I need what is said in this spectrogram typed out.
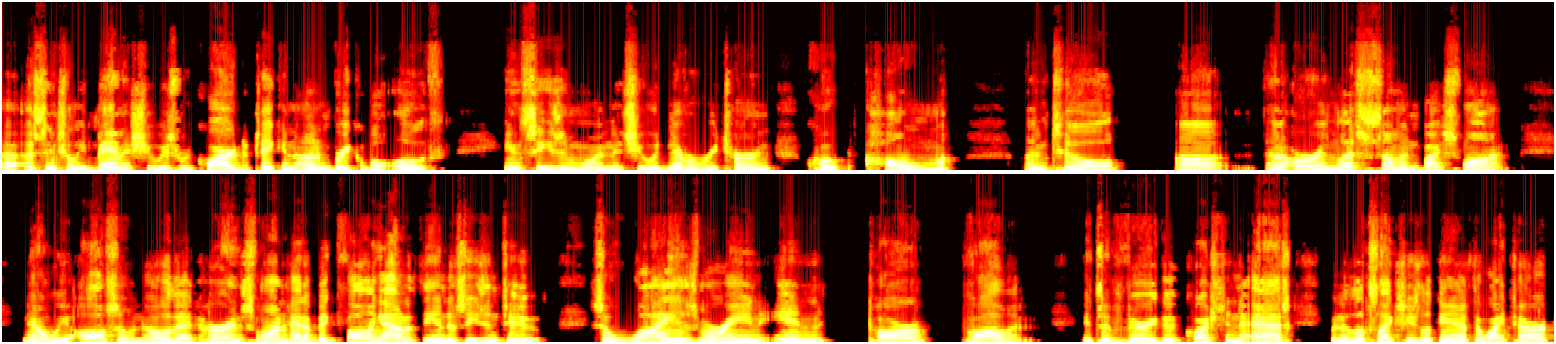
uh, essentially banished. She was required to take an unbreakable oath in season one that she would never return, quote, home until uh, or unless summoned by Siuan. Now, we also know that her and Siuan had a big falling out at the end of season two. So, why is Moiraine in Tar Valon? It's a very good question to ask, but it looks like she's looking at the White Tower.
